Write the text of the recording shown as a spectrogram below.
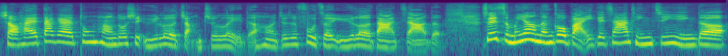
小孩大概通常都是娱乐长之类的哈，就是负责娱乐大家的。所以怎么样能够把一个家庭经营的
